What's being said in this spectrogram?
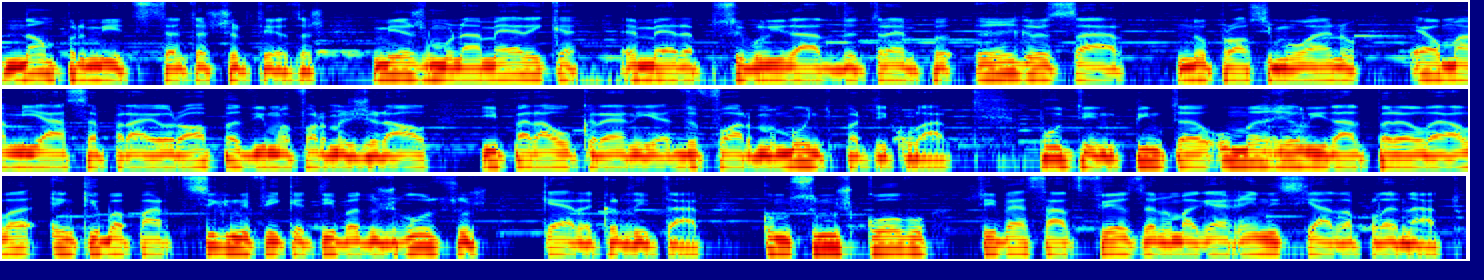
não permite tantas certezas. Mesmo na América, a mera possibilidade de Trump regressar no próximo ano é uma ameaça para a Europa de uma forma geral e para a Ucrânia de forma muito particular. Putin pinta uma realidade paralela em que uma parte significativa dos russos quer acreditar, como se Moscovo estivesse à defesa numa guerra iniciada pela NATO.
